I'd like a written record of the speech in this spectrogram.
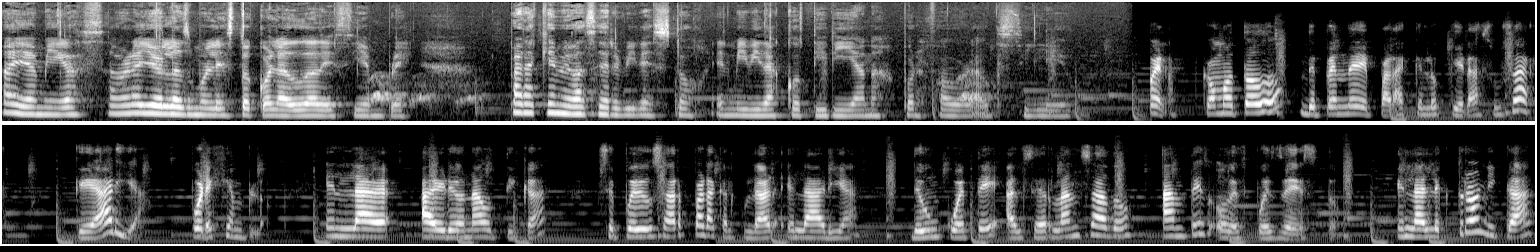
Ay amigas, ahora yo las molesto con la duda de siempre. ¿Para qué me va a servir esto en mi vida cotidiana? Por favor, auxilio. Bueno, como todo, depende de para qué lo quieras usar. ¿Qué área? Por ejemplo, en la aeronáutica se puede usar para calcular el área de un cohete al ser lanzado antes o después de esto. En la electrónica,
